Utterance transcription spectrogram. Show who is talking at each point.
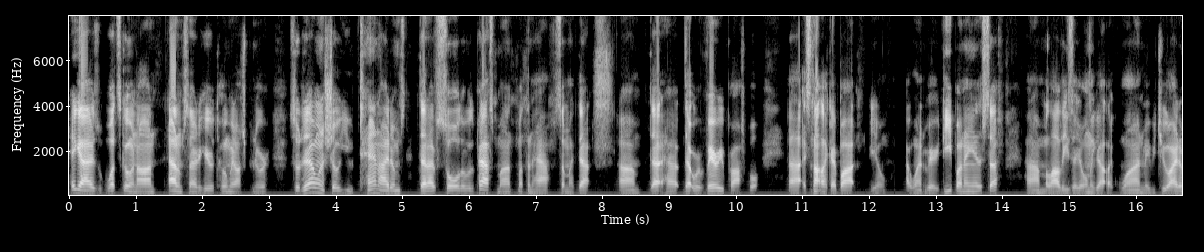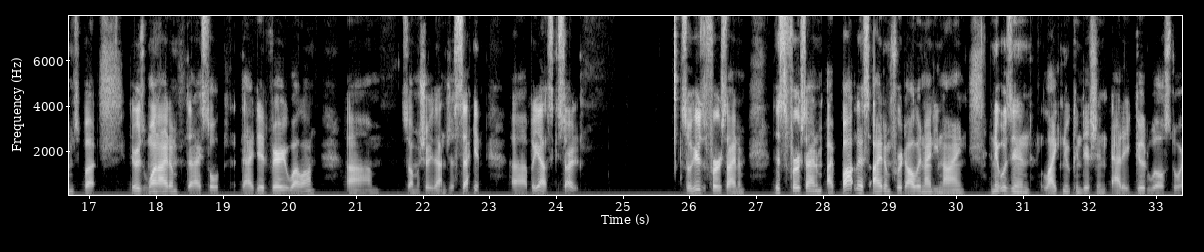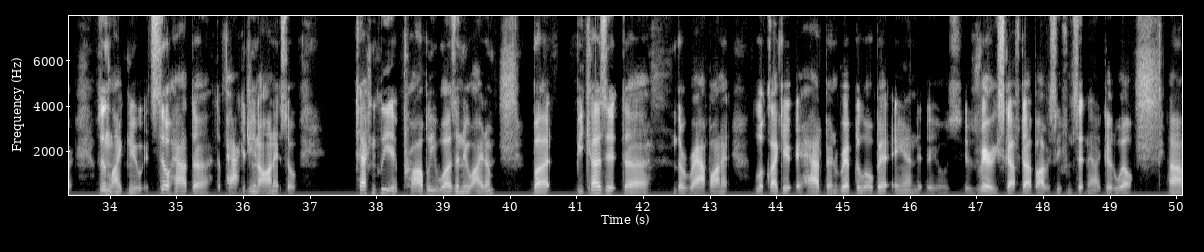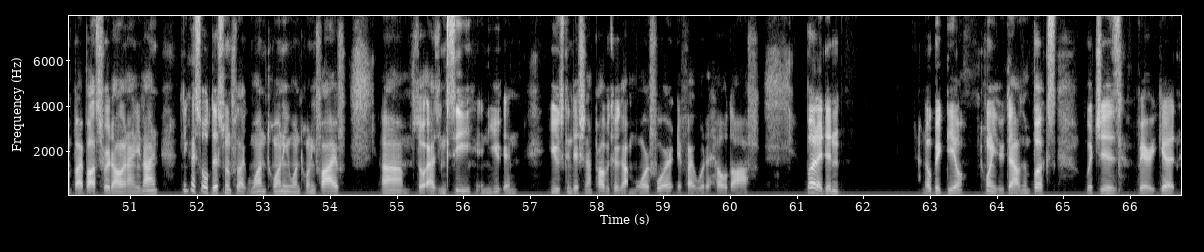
Speaker 1: Hey guys, what's going on? Adam Snyder here with Homemade Entrepreneur. So today I want to show you 10 items that I've sold over the past month, month and a half, something like that, um, that have that were very profitable. Uh, it's not like I bought, you know, I went very deep on any of this stuff. Um, a lot of these I only got like one, maybe two items, but there's one item that I sold that I did very well on. Um, so I'm to show you that in just a second. Uh, but yeah, let's get started. So here's the first item. This first item, I bought this item for $1.99 and it was in like new condition at a Goodwill store. It was in like new. It still had the, the packaging on it, so technically it probably was a new item, but because it the the wrap on it looked like it, it, had been ripped a little bit and it was it was very scuffed up obviously from sitting at Goodwill uh, but I bought this for $1.99 I think I sold this one for like 120 125 um, so as you can see in, in used condition I probably could have got more for it if I would have held off but I didn't no big deal 23,000 books which is very good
